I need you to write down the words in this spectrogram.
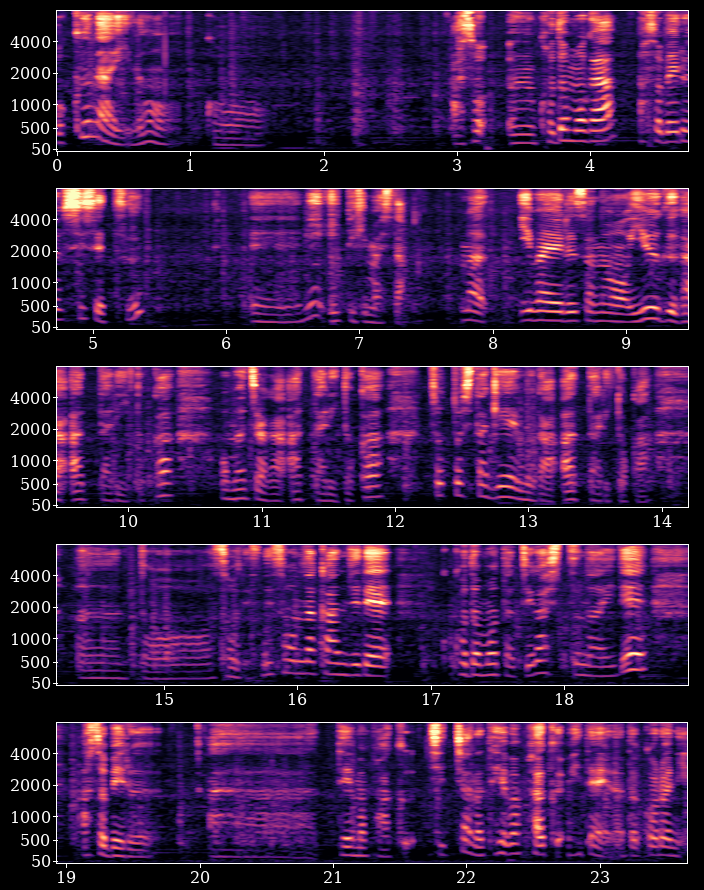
屋内のこう遊、うん、子供が遊べる施設、えー、に行ってきました。まあ、いわゆるその遊具があったりとかおもちゃがあったりとかちょっとしたゲームがあったりとかうんとそうですね。そんな感じで子どもたちが室内で遊べるあテーマパークちっちゃなテーマパークみたいなところに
